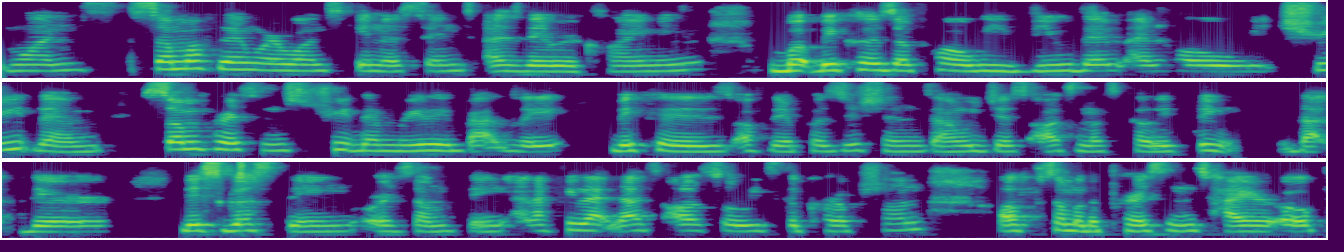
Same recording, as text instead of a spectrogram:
once some of them were once innocent as they were climbing but because of how we view them and how we treat them some persons treat them really badly because of their positions and we just automatically think that they're disgusting or something. And i feel like that's also leads to corruption of some of the persons higher up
